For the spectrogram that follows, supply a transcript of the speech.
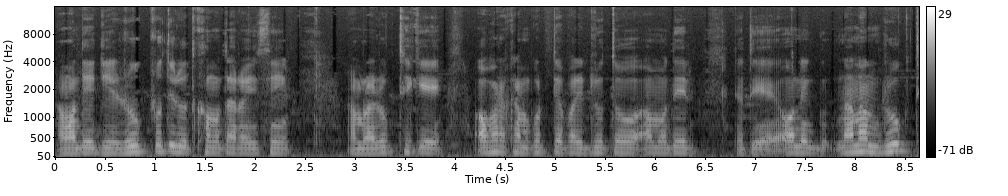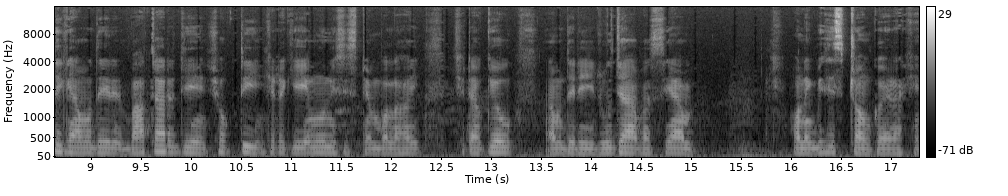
আমাদের যে রোগ প্রতিরোধ ক্ষমতা রয়েছে আমরা রোগ থেকে ওভারকাম করতে পারি দ্রুত আমাদের যাতে অনেক নানান রোগ থেকে আমাদের বাঁচার যে শক্তি, সেটাকে ইমিউনি সিস্টেম বলা হয়, সেটাকেও আমাদের এই রোজা বা সিয়াম অনেক বেশি স্ট্রং করে রাখে।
